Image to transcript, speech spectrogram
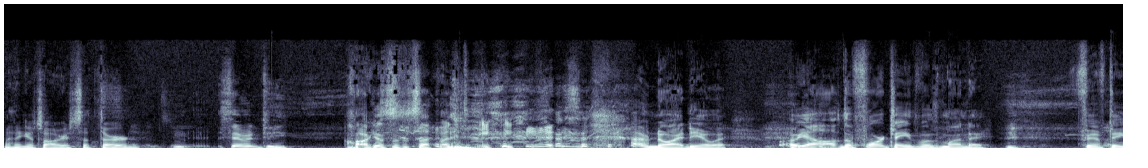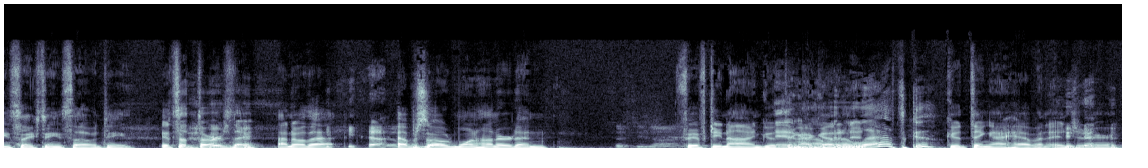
I think it's August the third. 17. August the seventeenth. I have no idea what. Oh yeah, the fourteenth was Monday. 15, 16, 17. It's a Thursday. I know that. Episode one hundred and fifty-nine. Good thing And I I'm got in an en- Alaska. Good thing I have an engineer.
